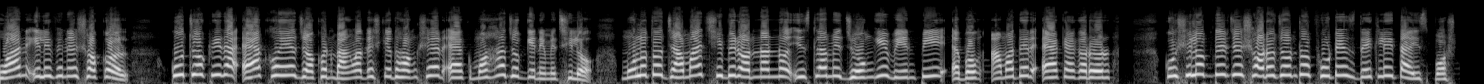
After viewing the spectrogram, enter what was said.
ওয়ান ইলেভেনের সকল কুচক্রীরা এক হয়ে যখন বাংলাদেশকে ধ্বংসের এক মহাযজ্ঞে নেমেছিল, মূলত জামায়াত শিবির, অন্যান্য ইসলামী জঙ্গি, বিএনপি এবং আমাদের এক এগারোর কুশীলবদের যে ষড়যন্ত্র ফুটেজ দেখলেই তা স্পষ্ট।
